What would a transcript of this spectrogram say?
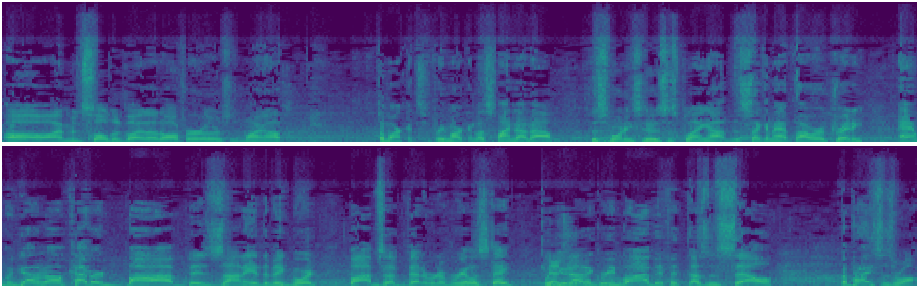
Oh, I'm insulted by that offer. This is my house. The market's a free market. Let's find out how this morning's news is playing out in the second half hour of trading. And we've got it all covered. Bob Pisani at the big board. Bob's a veteran of real estate. Would That's you not right. agree, Bob? If it doesn't sell, the price is wrong.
